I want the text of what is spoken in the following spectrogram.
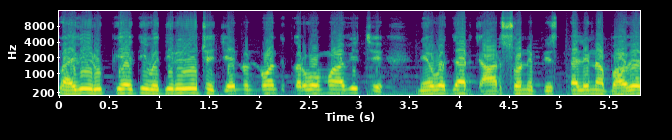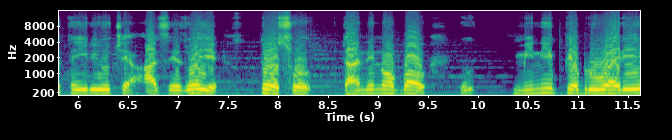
બાવીસ રૂપિયાથી વધી રહ્યું છે, જેનું નોંધ કરવામાં આવી છે. નેવ હજાર ચારસો ને પિસ્તાલીસ ના ભાવે થઈ રહ્યું છે. આજે જોઈએ તો ચાંદીનો ભાવ મિની ફેબ્રુઆરી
